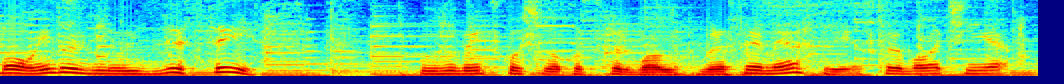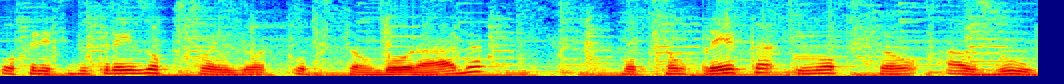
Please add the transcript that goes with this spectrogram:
Bom, em 2016, o Juventus continuou com a Superbola no primeiro semestre. A Superbola tinha oferecido três opções: uma opção dourada, uma opção preta e uma opção azul.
